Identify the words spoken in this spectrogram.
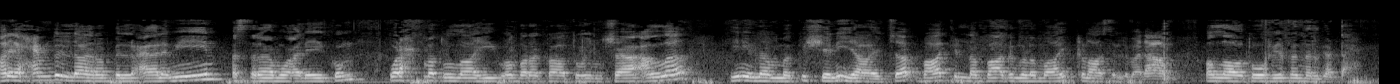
അലഹമുല്ലാ റബ്ബിൽ ആലമീൻ. അസ്സലാമു അലൈക്കും അള്ളാഹ് ഇനി നമുക്ക് ശനിയാഴ്ച ബാക്കിയുള്ള ഭാഗങ്ങളുമായി ക്ലാസ്സിൽ വരാം. അള്ളാഹു തോഫിയൊക്കെ നൽകട്ടെ.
